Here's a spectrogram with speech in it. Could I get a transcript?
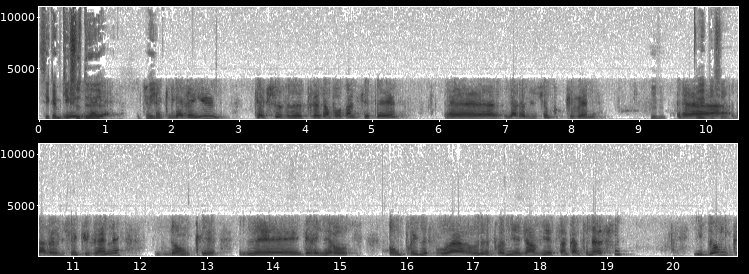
C'est quand même quelque chose de... Tu Oui. sais qu'il y avait eu quelque chose de très important, c'était euh, la révolution cubaine. Mhm. Euh, Oui, la révolution cubaine, donc euh, les guerrilleros ont pris le pouvoir le 1er janvier 1959. Et donc,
